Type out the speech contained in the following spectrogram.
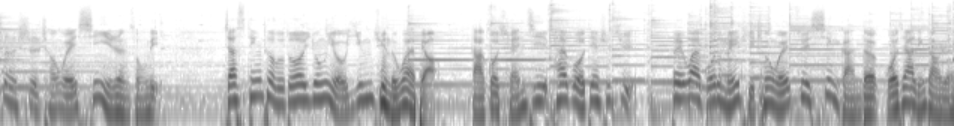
顺势成为新一任总理。贾斯汀·特鲁多拥有英俊的外表，打过拳击，拍过电视剧，被外国的媒体称为最性感的国家领导人。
